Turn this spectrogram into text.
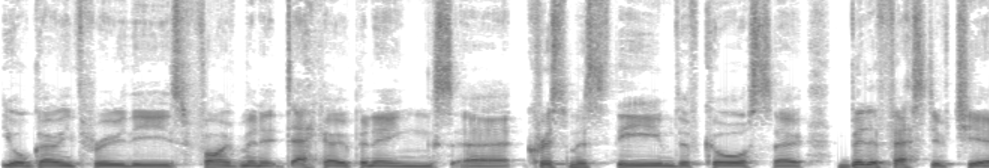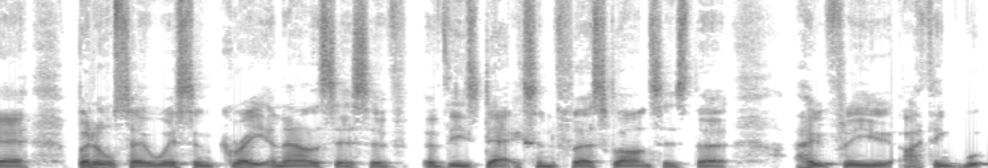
You're going through these five minute deck openings, uh, Christmas themed, of course, so a bit of festive cheer, but also with some great analysis of, of these decks and first glances that hopefully I think w-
